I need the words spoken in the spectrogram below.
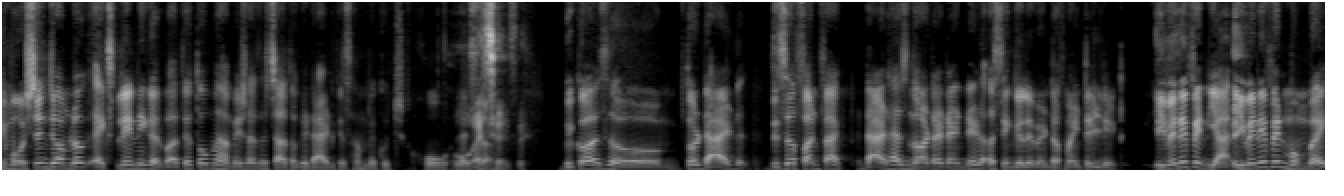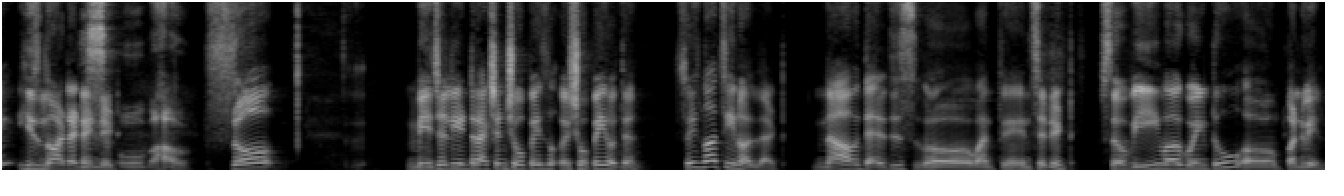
emotion जो हम लोग explain नहीं कर पाते तो मैं हमेशा से चाहता हूँ कि dad के सामने कुछ हो Oh, ऐसा अच्छा um, so dad this is a fun fact dad has not attended a single event of mine till date even if in yeah even if in mumbai he's not attended oh wow so majorly interaction show पे show पे ही होते हैं so he's not seen all that now there is this uh, one th- incident so we were going to uh, पनवेल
